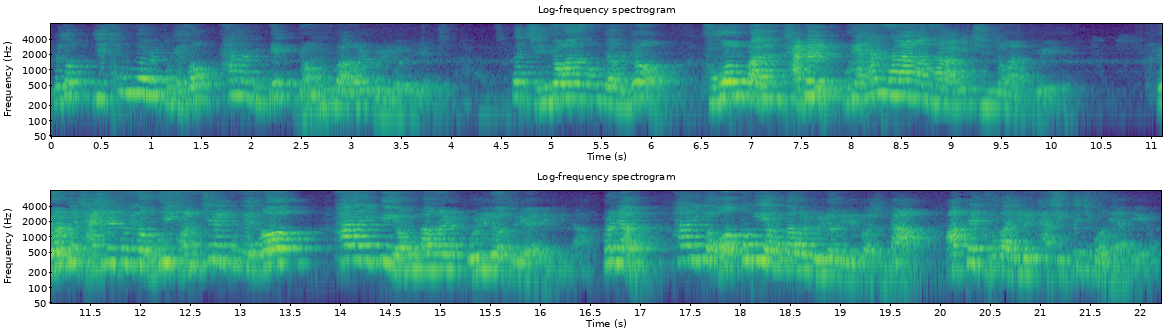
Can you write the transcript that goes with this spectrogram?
그래서 이 성전을 통해서 하나님께 영광을 돌려드려야 돼요. 그러니까 진정한 성전은요. 구원받은 자들, 우리 한 사람 한 사람이 진정한 교회예요. 여러분들 자신을 통해서 우리 전체를 통해서 하나님께 영광을 올려드려야 됩니다. 그러면 하나님께 어떻게 영광을 돌려드릴 것인가? 앞에 두 가지를 다시 끄집어내야 돼요.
